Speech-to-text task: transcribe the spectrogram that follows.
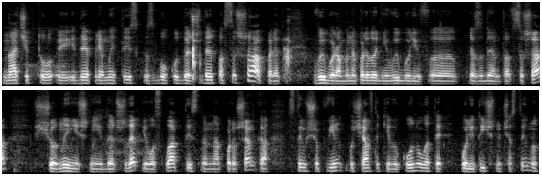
начебто, е, іде прямий тиск з боку Держдепа США перед виборами напередодні виборів е, президента в США, що нинішній держдеп його склад тисне на Порошенка з тим, щоб він почав таки виконувати політичну частину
